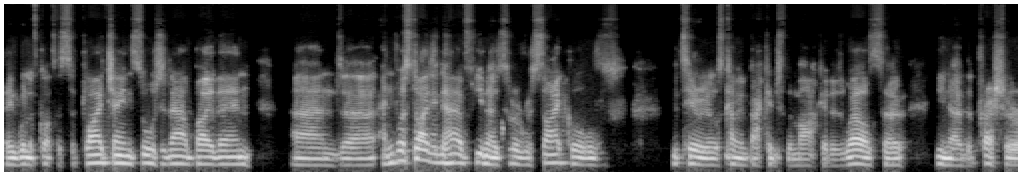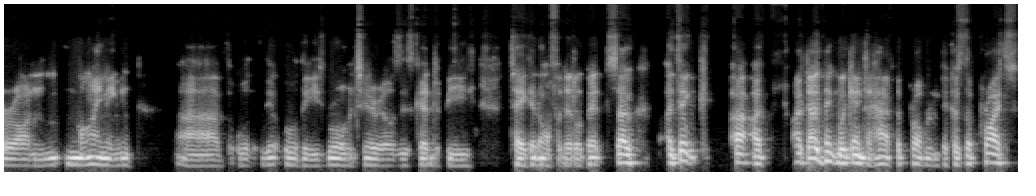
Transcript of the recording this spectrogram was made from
they will have got the supply chain sorted out by then. And uh, and we're starting to have, you know, sort of recycled materials coming back into the market as well. So you know the pressure on mining uh, all, all, these raw materials is going to be taken off a little bit. So I think uh, I, I don't think we're going to have the problem because the price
